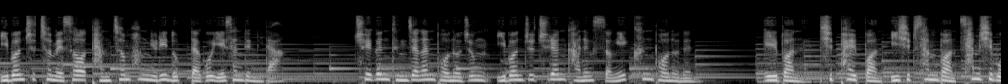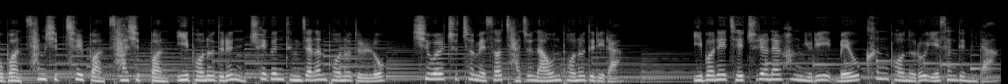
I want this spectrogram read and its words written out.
이번 추첨에서 당첨 확률이 높다고 예상됩니다. 최근 등장한 번호 중 이번 주 출연 가능성이 큰 번호는 1번, 18번, 23번, 35번, 37번, 40번 이 번호들은 최근 등장한 번호들로 10월 추첨에서 자주 나온 번호들이라 이번에 재출연할 확률이 매우 큰 번호로 예상됩니다.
